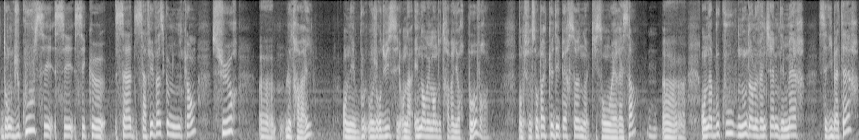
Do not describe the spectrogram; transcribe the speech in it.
donc du coup, c'est, c'est, c'est que ça, ça fait vase communicant sur le travail. On est aujourd'hui, c'est, on a énormément de travailleurs pauvres. Donc ce ne sont pas que des personnes qui sont au RSA. Mhm. Euh, on a beaucoup, nous, dans le 20e, des mères célibataires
